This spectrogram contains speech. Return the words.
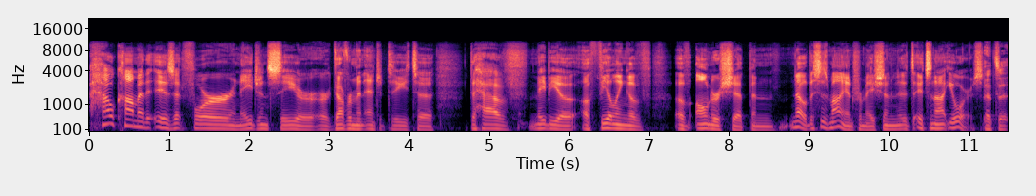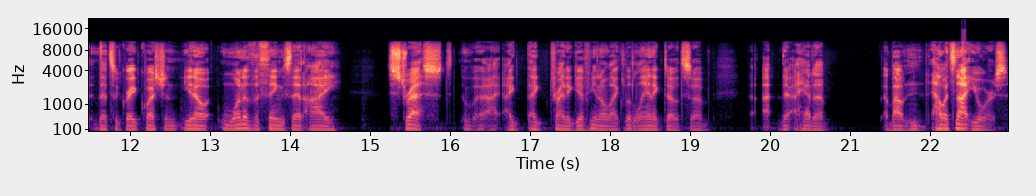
How common is it for an agency or, or government entity to to have maybe a, a feeling of of ownership and no this is my information. It, it's not yours. That's a that's a great question. You know one of the things that i stressed i i, I try to give you know like little anecdotes uh, I, I had a about how it's not yours.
